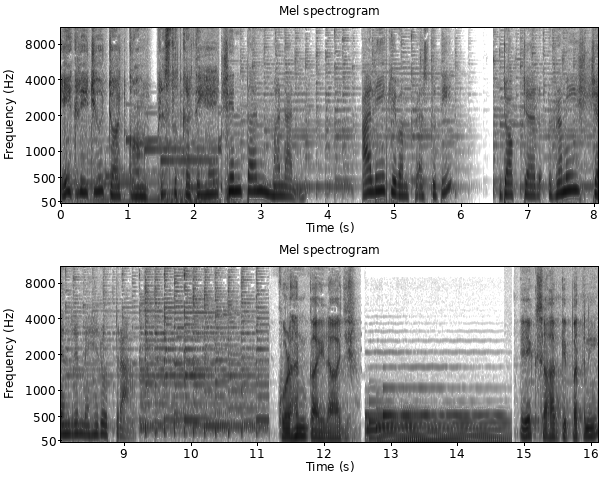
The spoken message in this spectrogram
एक रेडियो डॉट कॉम प्रस्तुत करते हैं। चिंतन मनन आलेख एवं प्रस्तुति डॉक्टर रमेश चंद्र मेहरोत्रा। कुड़हन का इलाज। एक साहब की पत्नी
